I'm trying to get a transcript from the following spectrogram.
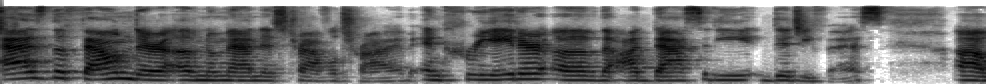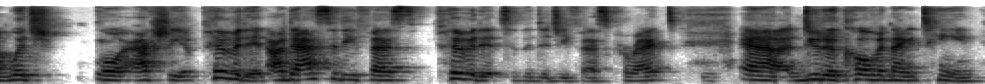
as the founder of Nomadness Travel Tribe and creator of the Audacity DigiFest, uh, which well, actually it pivoted. Audacity Fest pivoted to the DigiFest, correct? Uh, due to COVID-19.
